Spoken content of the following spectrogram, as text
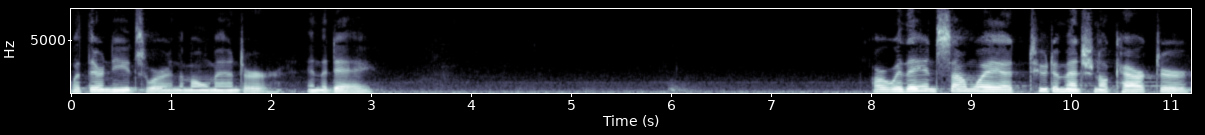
what their needs were in the moment or in the day. Or were they in some way a two dimensional character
